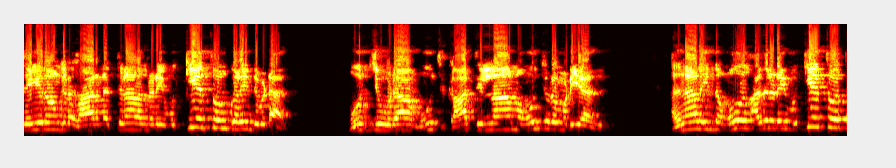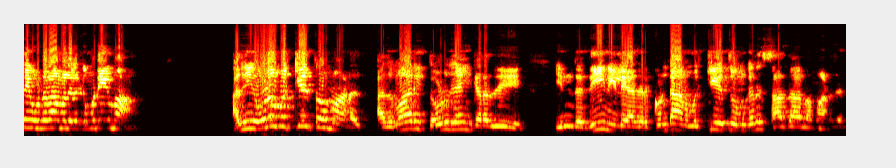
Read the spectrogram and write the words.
செய்யறோங்கிற காரணத்தினால் அதனுடைய முக்கியத்துவம் குறைந்து விடாது. மூச்சு விடா மூச்சு காத்து இல்லாம மூச்சு விட முடியாது. அதனால இந்த மூ அதனுடைய முக்கியத்துவத்தை உணராமல் இருக்க முடியுமா? அது எவ்வளவு முக்கியத்துவமானது? அது மாதிரி தொழுகைங்கிறது இந்த தீனிலே அதற்குண்டான முக்கியத்துவங்கிறது சாதாரணமானது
